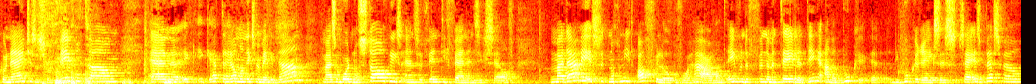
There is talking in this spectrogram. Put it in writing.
konijntjes, een soort Mapletown. En uh, ik, ik heb er helemaal niks meer mee gedaan. Maar ze wordt nostalgisch en ze vindt die fan in zichzelf. Maar daarmee is het nog niet afgelopen voor haar. Want een van de fundamentele dingen aan dat boek, uh, die boekenreeks is... Zij is best wel...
